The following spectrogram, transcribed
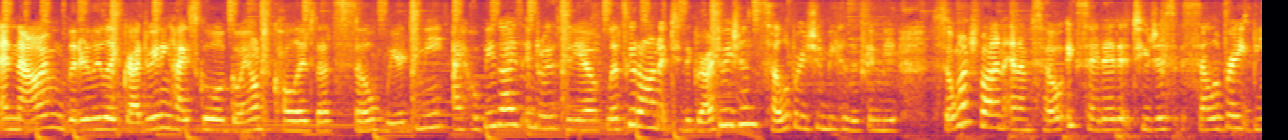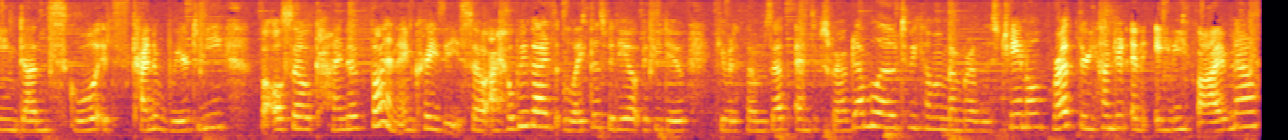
and now I'm literally like graduating high school, going on to college. That's so weird to me. I hope you guys enjoy this video. Let's get on to the graduation celebration because it's gonna be so much fun and I'm so excited to just celebrate being done school. It's kind of weird to me, but also kind of fun and crazy. So I hope you guys like this video. If you do, give it a thumbs up and subscribe down below to become a member of this channel. We're at 385 now,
